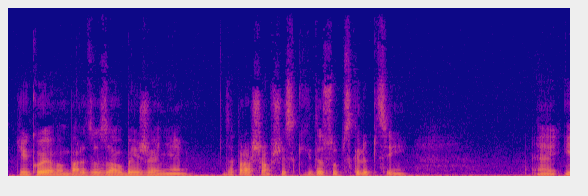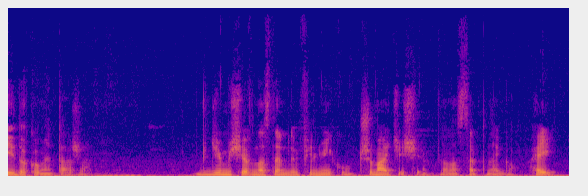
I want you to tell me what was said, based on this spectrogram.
Dziękuję Wam bardzo za obejrzenie. Zapraszam wszystkich do subskrypcji e, i do komentarza. Widzimy się w następnym filmiku. Trzymajcie się. Do następnego. Hej!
